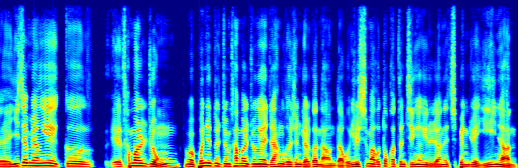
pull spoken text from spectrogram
예, 이재명이 그 예, 3월 중 어, 본인도 좀 3월 중에 이제 항소심 결과 나온다고 1심하고 똑같은 징역 1년에 집행유예 2년.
